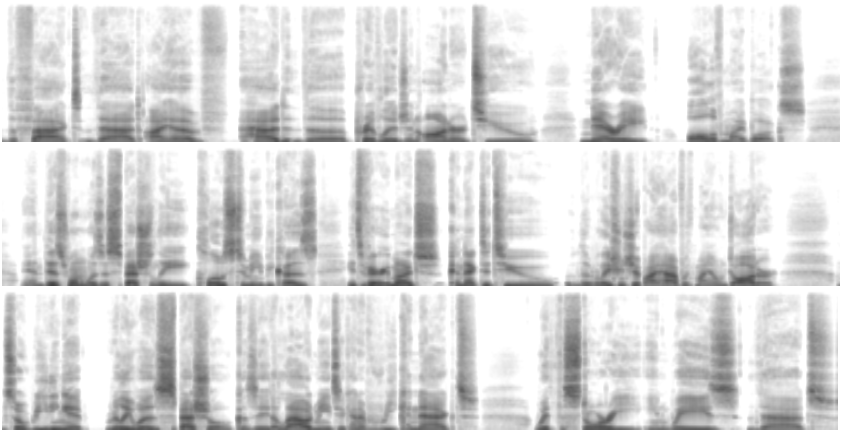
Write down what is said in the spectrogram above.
the fact that I have had the privilege and honor to narrate all of my books. And this one was especially close to me because it's very much connected to the relationship I have with my own daughter. And so reading it really was special because it allowed me to kind of reconnect with the story in ways that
